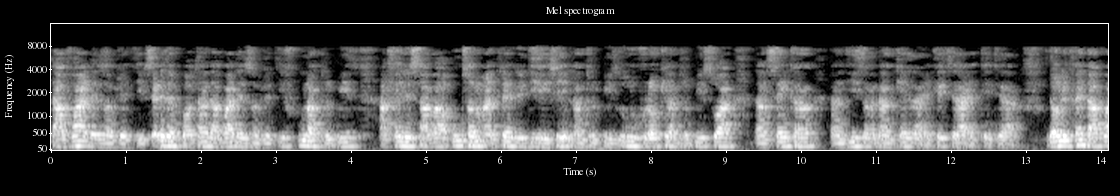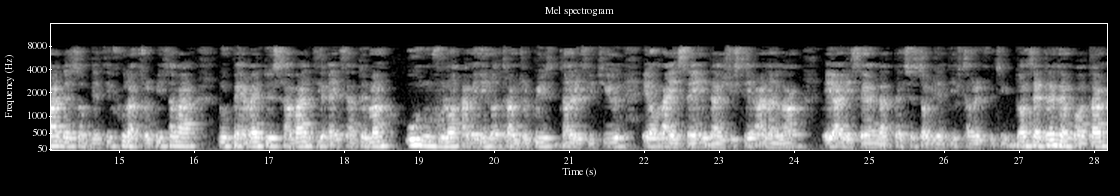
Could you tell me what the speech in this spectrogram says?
d'avoir des objectifs. C'est très important d'avoir des objectifs pour l'entreprise afin de savoir où nous sommes en train de diriger l'entreprise, où nous voulons que l'entreprise soit dans 5 ans, dans 10 ans, dans 15 ans, etc., etc. Donc, le fait d'avoir des objectifs pour l'entreprise, ça va nous permettre de savoir dire exactement où nous voulons amener notre entreprise dans le futur et on va essayer d'ajuster en allant et en essayant d'atteindre cet objectif dans le futur. Donc c'est très important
